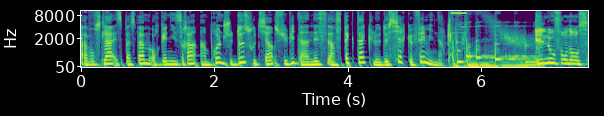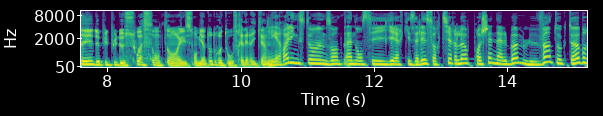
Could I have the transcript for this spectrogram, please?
Avant cela, Espace Femmes organisera un brunch de soutien suivi d'un spectacle de cirque féminin. Ils nous font danser depuis plus de 60 ans et ils sont bientôt de retour, Frédéric. Hein. Les Rolling Stones ont annoncé hier qu'ils allaient sortir leur prochain album le 20 octobre.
